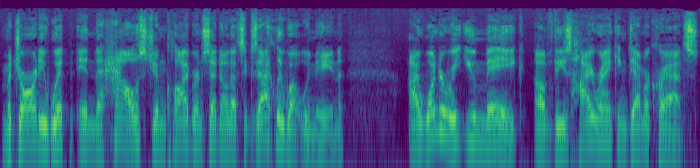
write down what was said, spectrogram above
majority whip in the House, Jim Clyburn, said, no, that's exactly what we mean. I wonder what you make of these high ranking Democrats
